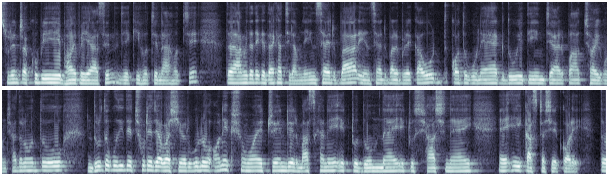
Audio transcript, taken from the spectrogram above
স্টুডেন্টরা খুবই ভয় পেয়ে আছেন যে কি হচ্ছে, না হচ্ছে। তো আমি তাদেরকে দেখাচ্ছিলাম যে inside bar inside bar breakout কত গুণ? এক, দুই, তিন, চার, পাঁচ, ছয় গুণ। সাধারণত দ্রুত গতিতে ছুটে যাওয়া শেয়ারগুলো অনেক সময় ট্রেন্ডের মাঝখানে একটু দম নেয়, একটু শ্বাস নেয় এই কাজটা সে করে। তো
